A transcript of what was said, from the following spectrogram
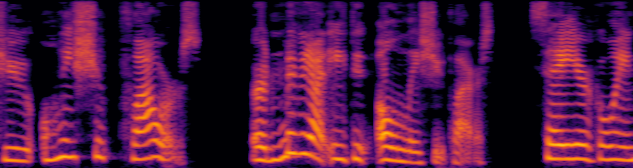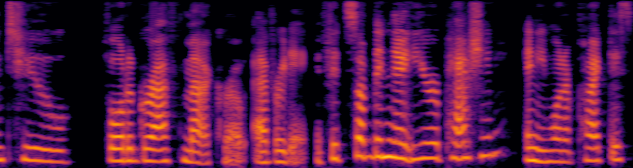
to only shoot flowers or maybe not even only shoot flowers. Say you're going to photograph macro every day. If it's something that you're passionate and you want to practice,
